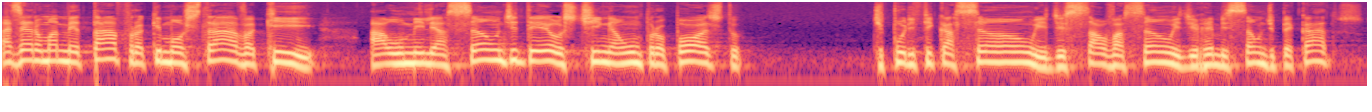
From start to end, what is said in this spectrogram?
Mas era uma metáfora que mostrava que a humilhação de Deus tinha um propósito de purificação e de salvação e de remissão de pecados.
